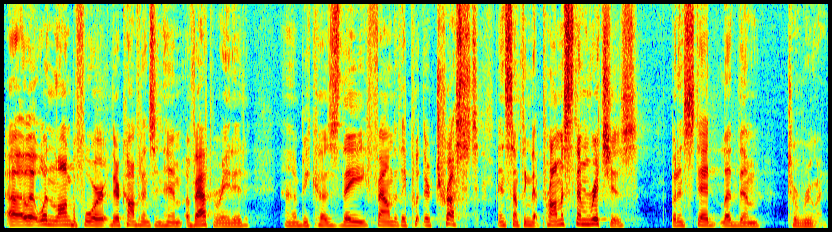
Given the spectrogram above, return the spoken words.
uh, it wasn't long before their confidence in him evaporated uh, because they found that they put their trust in something that promised them riches, but instead led them to ruin.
